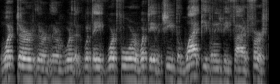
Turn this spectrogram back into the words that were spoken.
what what they've worked for, what they've achieved. The white people need to be fired first.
